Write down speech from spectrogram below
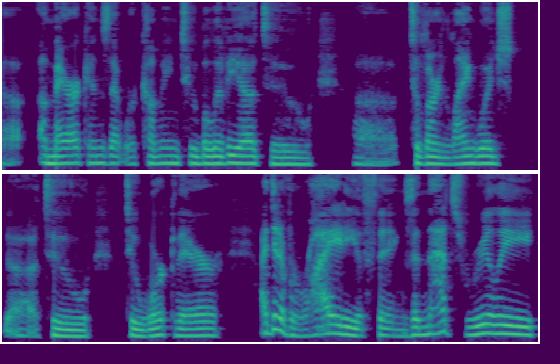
uh, Americans that were coming to Bolivia to uh, to learn language, uh, to to work there. I did a variety of things. And that's really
